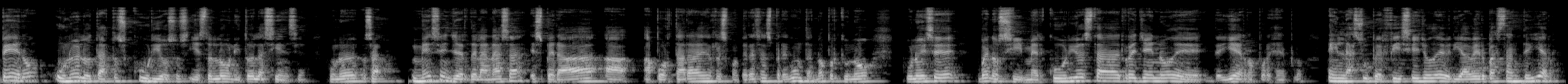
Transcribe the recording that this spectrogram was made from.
Pero uno de los datos curiosos, y esto es lo bonito de la ciencia, uno, o sea, Messenger de la NASA esperaba a, aportar a responder a esas preguntas, ¿no? Porque uno, uno dice, bueno, si Mercurio está relleno de, de hierro, por ejemplo, en la superficie yo debería haber bastante hierro.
